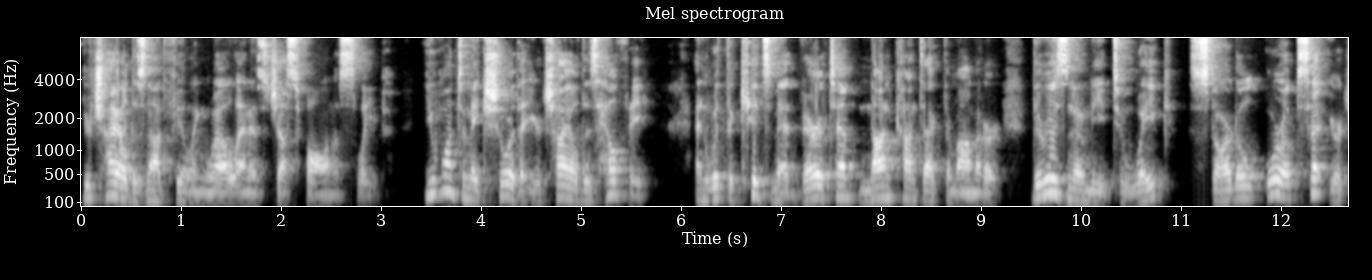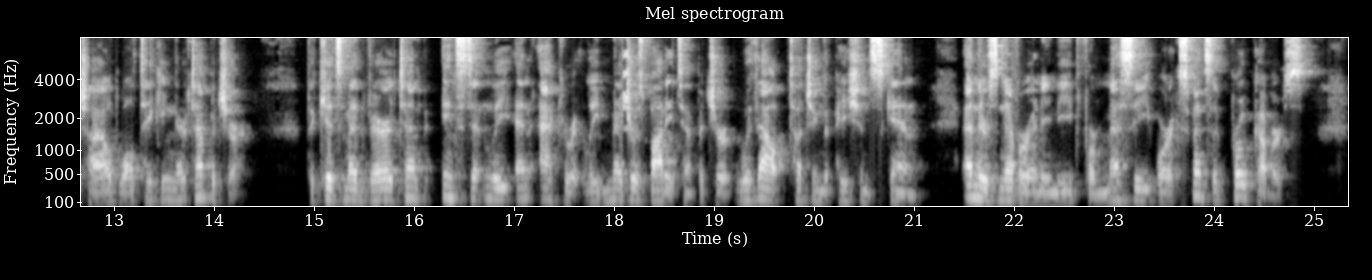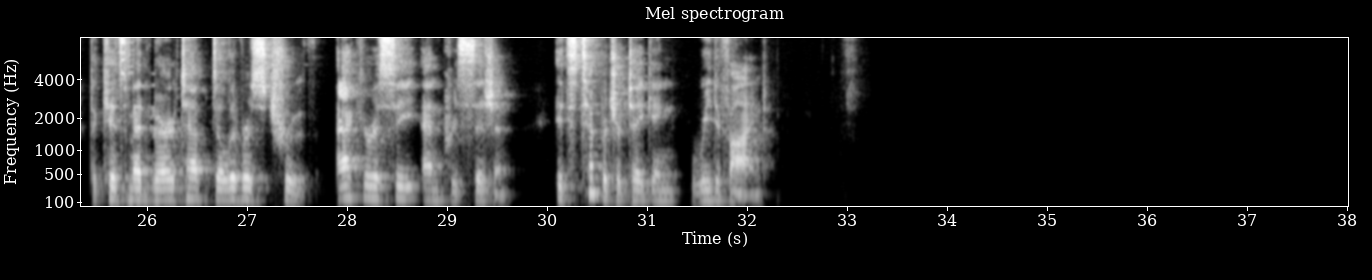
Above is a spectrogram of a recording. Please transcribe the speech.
Your child is not feeling well and has just fallen asleep. You want to make sure that your child is healthy. And with the KidsMed VeraTemp non-contact thermometer, there is no need to wake, startle, or upset your child while taking their temperature. The KidsMed VeraTemp instantly and accurately measures body temperature without touching the patient's skin, and there's never any need for messy or expensive probe covers. The KidsMed VeraTemp delivers truth, accuracy, and precision. It's temperature taking redefined.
